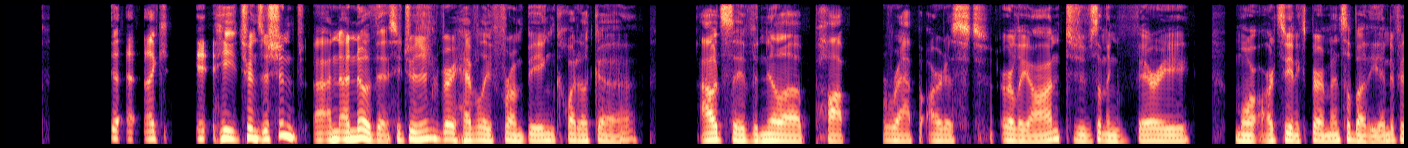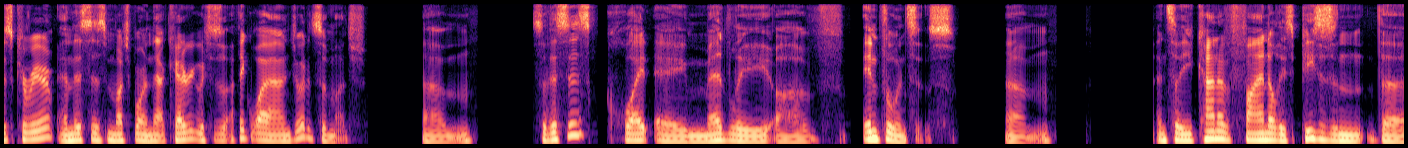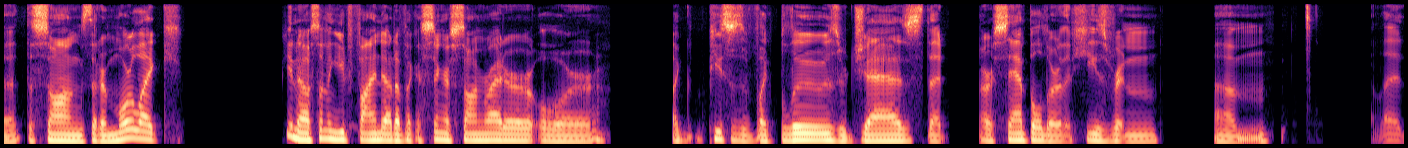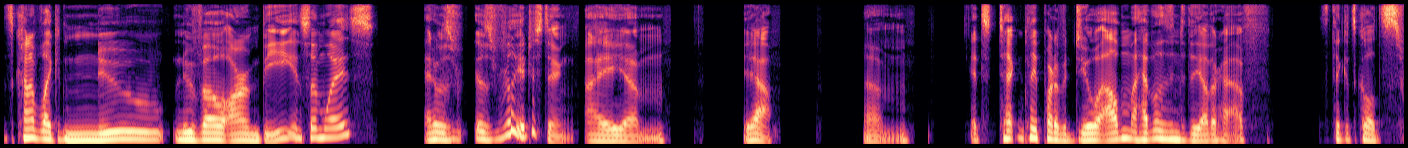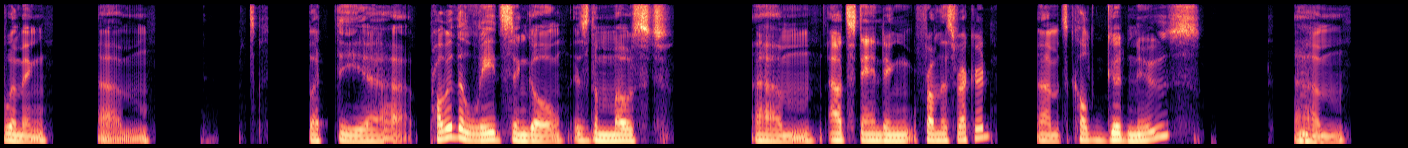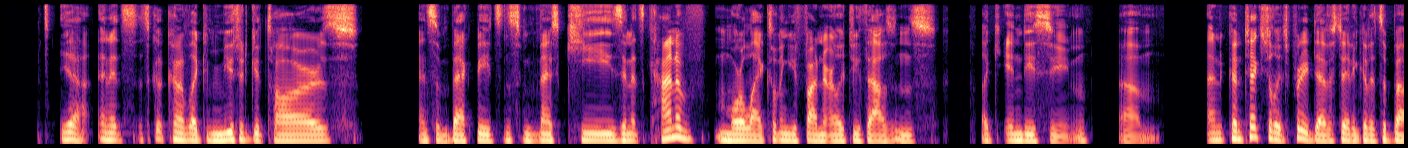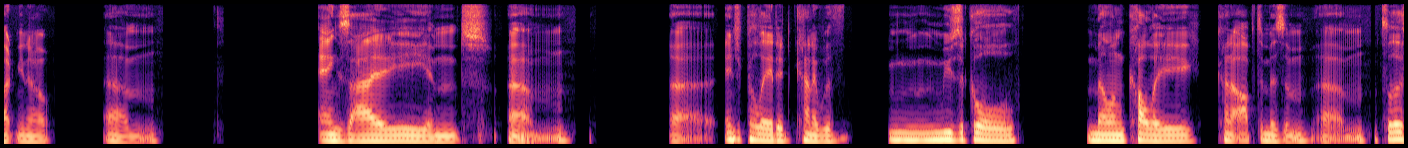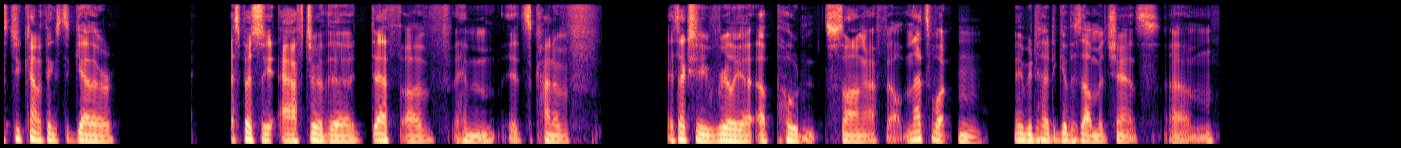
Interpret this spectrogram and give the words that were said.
uh, uh, like it, he transitioned. And I know this. He transitioned very heavily from being quite like a, I would say, vanilla pop rap artist early on to do something very more artsy and experimental by the end of his career. And this is much more in that category, which is I think why I enjoyed it so much. Um, so this is quite a medley of influences. Um, and so you kind of find all these pieces in the the songs that are more like you know something you'd find out of like a singer songwriter or like pieces of like blues or jazz that are sampled or that he's written um it's kind of like new nouveau r&b in some ways. And it was it was really interesting. I um yeah. Um it's technically part of a duo album. I haven't listened to the other half. I think it's called swimming. Um but the uh probably the lead single is the most um outstanding from this record um it's called good news. Mm. um yeah and it's it's got kind of like muted guitars and some backbeats and some nice keys and it's kind of more like something you find in early 2000s like indie scene. Um and contextually it's pretty devastating because it's about you know um anxiety and um uh interpolated kind of with musical melancholy kind of optimism um so those two kind of things together especially after the death of him it's kind of it's actually really a, a potent song i felt and that's what Hmm. maybe decided to give this album a chance um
